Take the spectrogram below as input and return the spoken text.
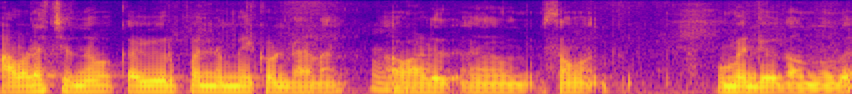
അവിടെ ചെന്ന് കയ്യൂർ പൊന്നമ്മയെ കൊണ്ടാണ് അവാർഡ് മൊമെന്റ് തന്നത്.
